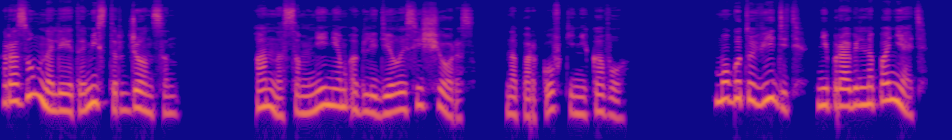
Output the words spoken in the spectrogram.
«Разумно ли это, мистер Джонсон?» Анна с сомнением огляделась еще раз. На парковке никого. Могут увидеть, неправильно понять.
